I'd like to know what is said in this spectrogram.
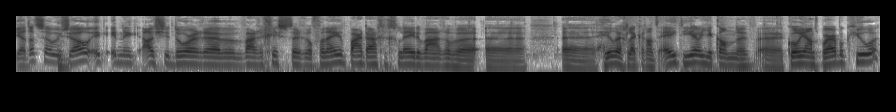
Ja, dat sowieso. Ik, als je door, eh, we waren gisteren, of een paar dagen geleden waren we eh, eh, heel erg lekker aan het eten hier. Je kan Koreaans barbecuen.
